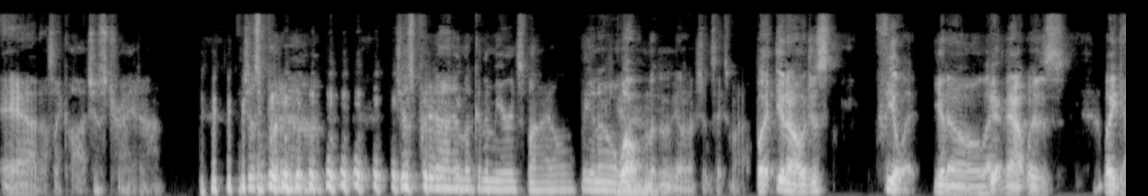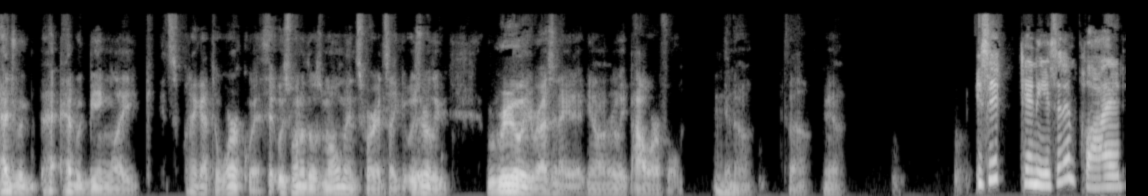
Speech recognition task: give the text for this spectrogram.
And I was like, oh, just try it on. Just put it on. just put it on and look in the mirror and smile. You know, well, Yeah. n- you know, I shouldn't say smile, but you know, just feel it. You know, like Yeah. that was like Hedwig, Hedwig being like, it's what I got to work with. It was one of those moments where it's like it was really, really resonated. You know, and really powerful. You Mhm. know, so yeah. Is it Danny? Is it implied?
